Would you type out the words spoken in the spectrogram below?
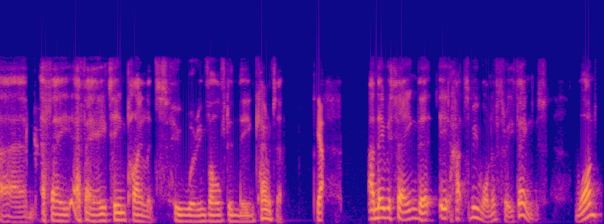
um, FA FA-18 pilots who were involved in the encounter. Yeah. And they were saying that it had to be one of three things. One,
